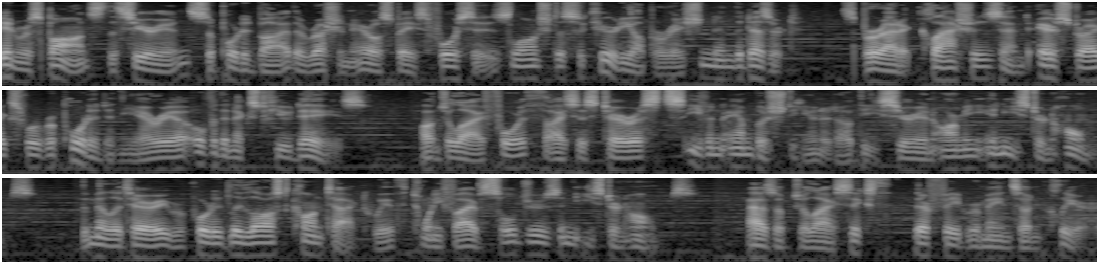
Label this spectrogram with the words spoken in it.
In response, the Syrians, supported by the Russian aerospace forces, launched a security operation in the desert. Sporadic clashes and airstrikes were reported in the area over the next few days. On July 4th, ISIS terrorists even ambushed a unit of the Syrian army in eastern Homs. The military reportedly lost contact with 25 soldiers in eastern Homs. As of July 6th, their fate remains unclear.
